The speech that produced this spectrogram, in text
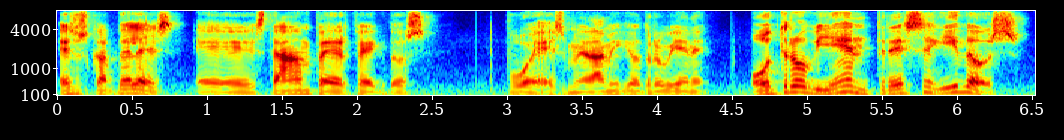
Esos carteles eh, están perfectos. Pues me da a mí que otro viene. ¡Otro bien! ¡Tres seguidos!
